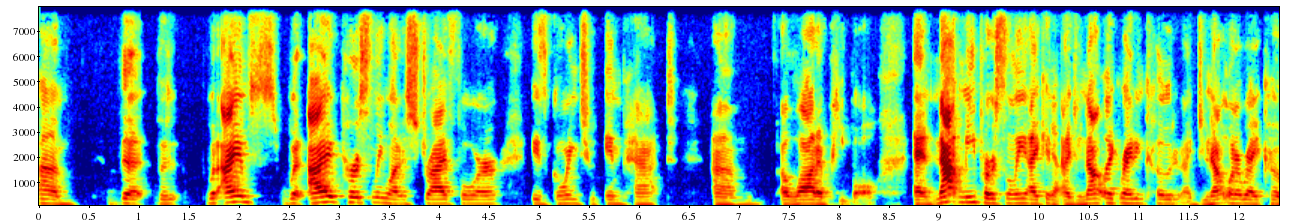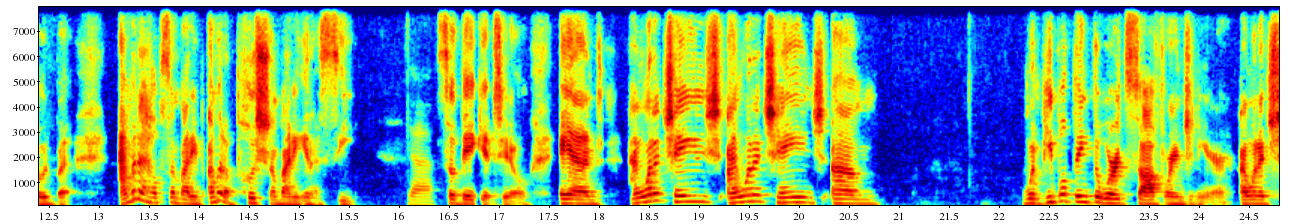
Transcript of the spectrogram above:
um, the the what I am. What I personally want to strive for is going to impact um, a lot of people. And not me personally i can yeah. i do not like writing code and i do not want to write code but i'm going to help somebody i'm going to push somebody in a seat yeah. so they get to. And i want to change i want to change um when people think the word software engineer i want to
